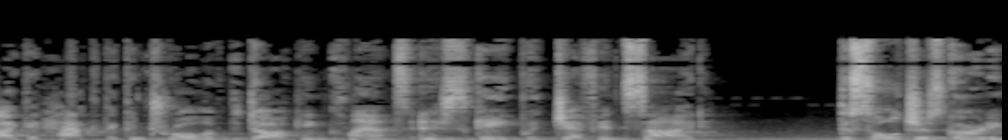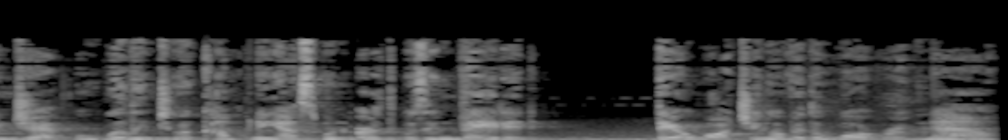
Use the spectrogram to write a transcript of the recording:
I could hack the control of the docking clamps and escape with Jeff inside. The soldiers guarding Jeff were willing to accompany us when Earth was invaded. They are watching over the war room now.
